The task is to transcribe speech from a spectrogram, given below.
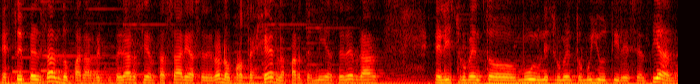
estoy pensando para recuperar ciertas áreas cerebrales o proteger la parte mía cerebral, el instrumento muy, un instrumento muy útil es el piano,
